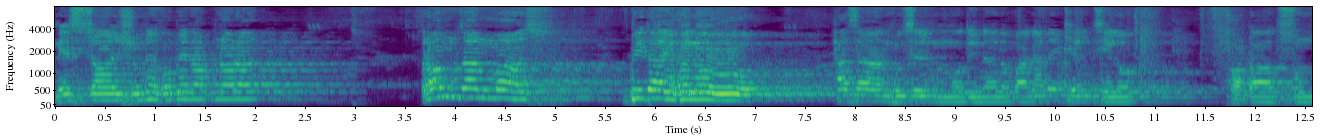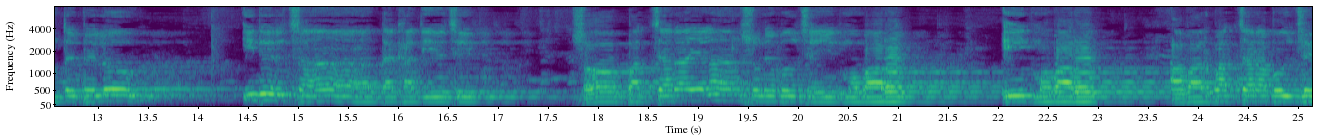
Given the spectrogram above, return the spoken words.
নিশ্চয় শুনে হবেন আপনারা। রমজান মাস বিদায় হলো। হাসান হুসেন মদিনার বাগানে খেলছিল। হঠাৎ শুনতে পেল, ঈদের চাঁদ দেখা দিয়েছে। সব বাচ্চারা এলান শুনে বলছে, ঈদ মোবারক ঈদ মোবারক। আবার বাচ্চারা বলছে,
